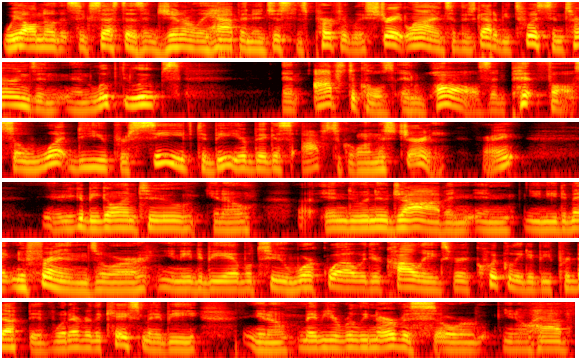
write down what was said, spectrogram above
we all know that success doesn't generally happen in just this perfectly straight line. So there's got to be twists and turns and, and loop de loops and obstacles and walls and pitfalls. So, what do you perceive to be your biggest obstacle on this journey, right? You could be going to, you know, into a new job and, and you need to make new friends or you need to be able to work well with your colleagues very quickly to be productive whatever the case may be you know maybe you're really nervous or you know have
